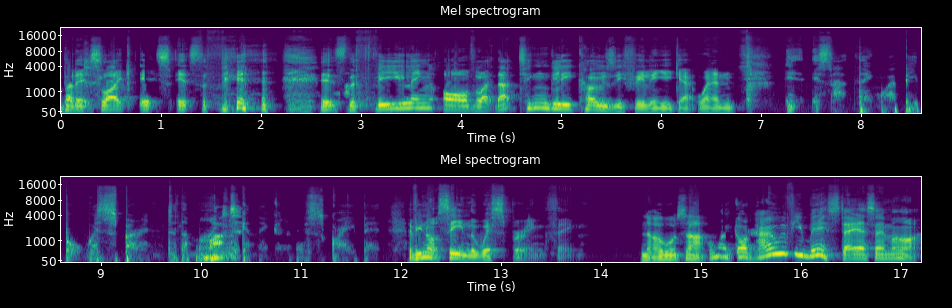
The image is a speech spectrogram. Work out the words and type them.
But it's like it's it's the it's the feeling of like that tingly cozy feeling you get when it, it's that thing where people whisper into the mic and they kind of scrape it. Have you not seen the whispering thing? No, what's that? Oh my god, how have you missed ASMR?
